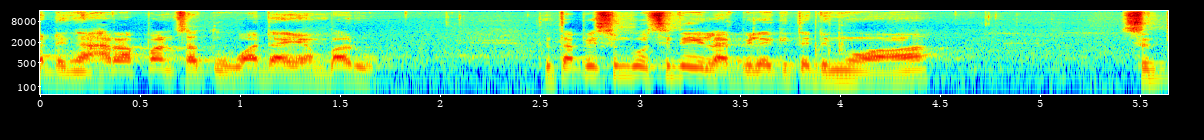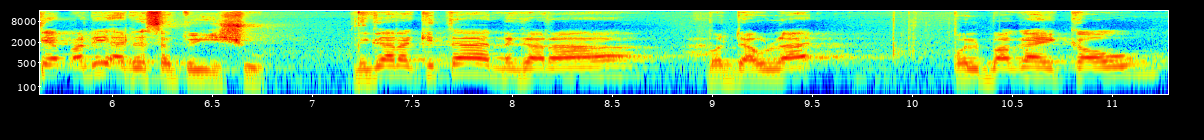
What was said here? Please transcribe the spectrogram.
dengan harapan satu wadah yang baru. Tetapi sungguh sedihlah bila kita dengar setiap hari ada satu isu. Negara kita negara berdaulat, pelbagai kaum,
